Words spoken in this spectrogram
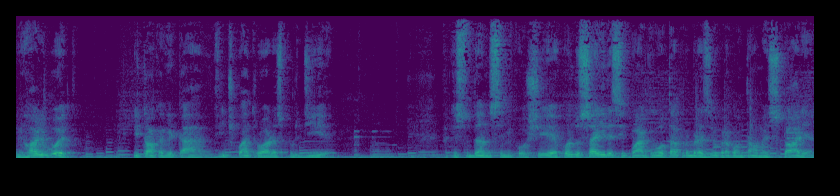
em Hollywood e toca guitarra 24 horas por dia fica estudando semicolcheia, quando sair desse quarto e voltar para o Brasil para contar uma história,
